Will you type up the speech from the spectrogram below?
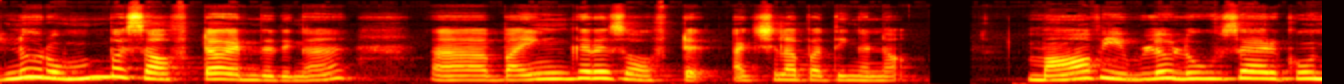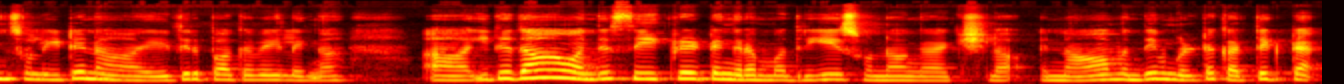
இன்னும் ரொம்ப சாஃப்டாக இருந்ததுங்க. பயங்கர சாஃப்ட்டு ஆக்சுவலாக பார்த்தீங்கன்னா மாவு இவ்வளோ லூஸாக இருக்கும்னு சொல்லிட்டு நான் எதிர்பார்க்கவே இல்லைங்க. இதுதான் வந்து சீக்ரெட்டுங்கிற மாதிரியே சொன்னாங்க ஆக்சுவலாக நான் வந்து இவங்கள்ட்ட கற்றுக்கிட்டேன்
